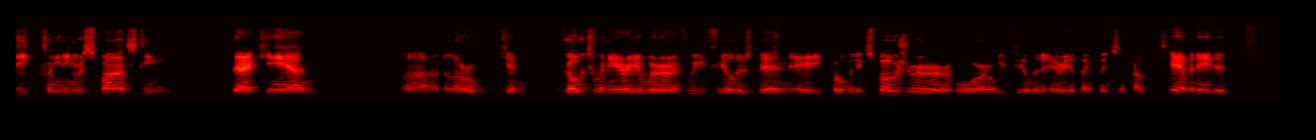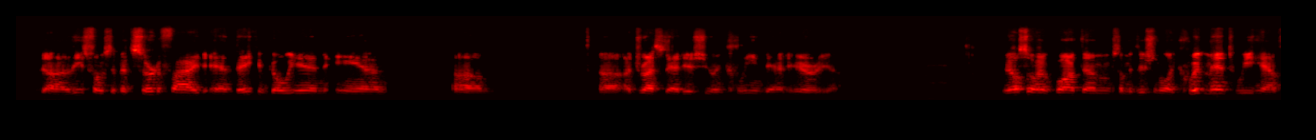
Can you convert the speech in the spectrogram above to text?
deep cleaning response team that can uh, or can go to an area where if we feel there's been a COVID exposure or we feel that an area might have been somehow contaminated, uh, these folks have been certified and they can go in and um, uh, address that issue and clean that area. We also have bought them some additional equipment. We have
